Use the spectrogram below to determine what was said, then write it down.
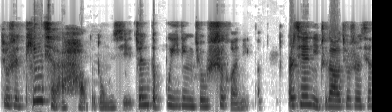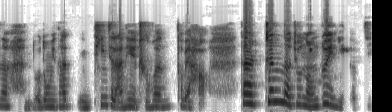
就是听起来好的东西，真的不一定就适合你的。而且你知道，就是现在很多东西，它你听起来那些成分特别好，但是真的就能对你的肌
